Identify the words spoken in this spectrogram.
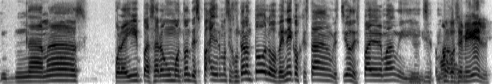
nada más. Por ahí pasaron un montón de Spider-Man. Se juntaron todos los venecos que estaban vestidos de Spider-Man y se Con tomaron. José Miguel.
